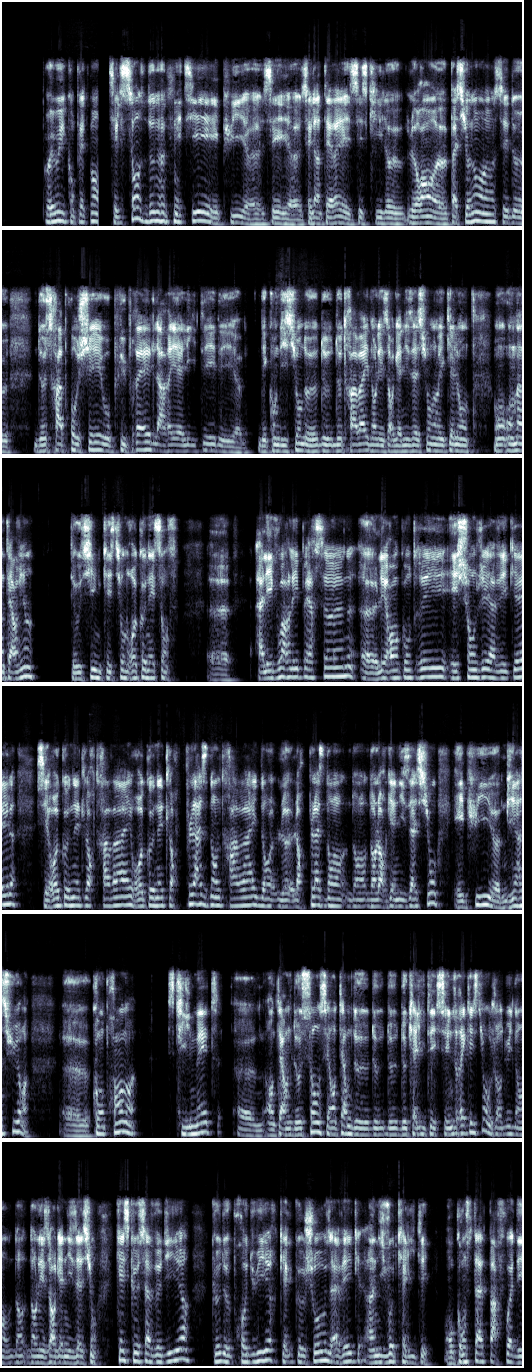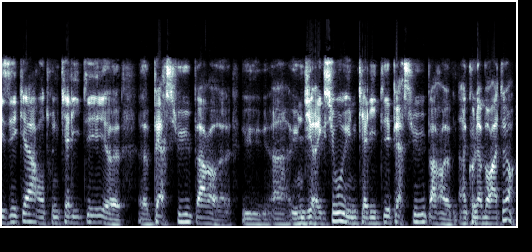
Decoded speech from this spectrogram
Oui, oui, complètement. C'est le sens de notre métier et puis euh, euh, c'est l'intérêt et c'est ce qui le, rend euh, passionnant, hein. c'est de, de se rapprocher au plus près de la réalité des, des conditions de, de, travail dans les organisations dans lesquelles on, on, intervient. C'est aussi une question de reconnaissance aller voir les personnes, euh, les rencontrer, échanger avec elles, c'est reconnaître leur travail, reconnaître leur place dans le travail, dans leur place dans, dans, l'organisation, et puis euh, bien sûr euh, comprendre ce qu'ils mettent euh, en termes de sens et en termes de, de, de, de qualité. C'est une vraie question aujourd'hui dans, dans, dans, les organisations. Qu'est-ce que ça veut dire que de produire quelque chose avec un niveau de qualité? On constate parfois des écarts entre une qualité euh, euh perçue par euh, une direction et une qualité perçue par un collaborateur.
